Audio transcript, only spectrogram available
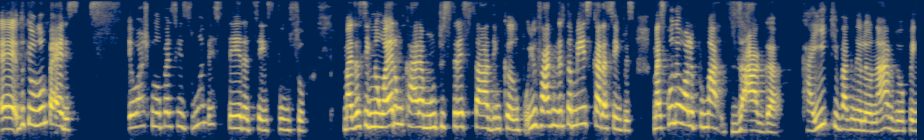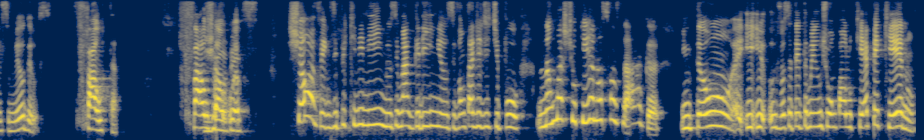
é, do que o Luan Pérez. Eu acho que o Luan Pérez fez uma besteira de ser expulso. Mas, assim, não era um cara muito estressado em campo. E o Wagner também é esse cara simples. Mas quando eu olho para uma zaga, Kaique, Wagner Leonardo, eu penso, meu Deus, falta. Falta. Jovens jovens e pequenininhos e magrinhos e vontade de tipo não machuquem a nossa zaga. Então, e, e, você tem também o João Paulo que é pequeno,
